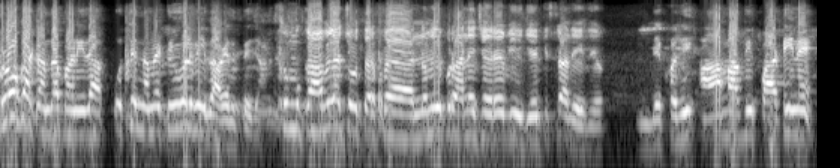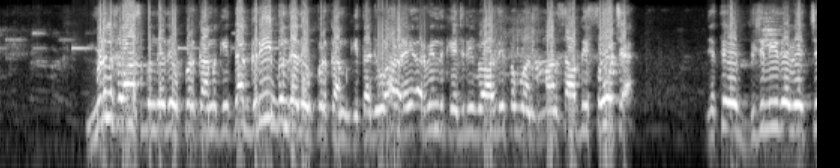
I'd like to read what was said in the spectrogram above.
ਫਲੋ ਘੱਟ ਆਂਦਾ ਪਾਣੀ ਦਾ ਉੱਥੇ ਨਵੇਂ ਟਿਊਬਵੈਲ ਵੀ ਲਗਾ ਕੇ ਦਿੱਤੇ ਜਾਣਗੇ। ਸੋ ਮੁਕਾਬਲਾ ਚੌਤਰਫਾ ਹੈ ਨਵੇਂ ਪੁਰਾਣੇ ਚਿਹਰੇ ਵੀ ਹੈਗੇ ਕਿਸ ਤਰ੍ਹਾਂ ਦੇਖਦੇ ਹੋ? ਦੇਖੋ ਜੀ ਆਮ ਆਦਮੀ ਪਾਰਟੀ ਨੇ ਮਿਡਲ ਕਲਾਸ ਬੰਦੇ ਦੇ ਉੱਪਰ ਕੰਮ ਕੀਤਾ ਗਰੀਬ ਬੰਦੇ ਦੇ ਉੱਪਰ ਕੰਮ ਕੀਤਾ ਜੋ ਹਰੇ ਅਰਵਿੰਦ ਕੇਜਰੀਵਾਲ ਦੀ ਭਗਵੰਤ ਮਾਨ ਸਾਹਿਬ ਦੀ ਸੋਚ ਹੈ। ਜਿੱਥੇ ਬਿਜਲੀ ਦੇ ਵਿੱਚ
